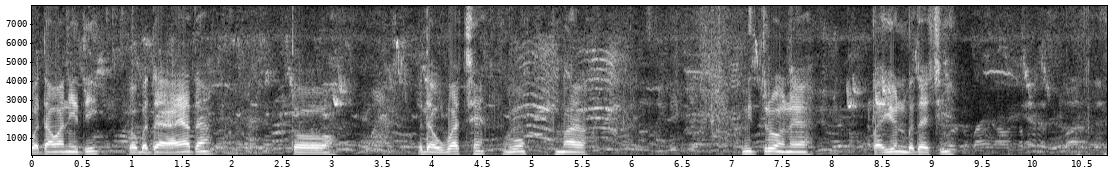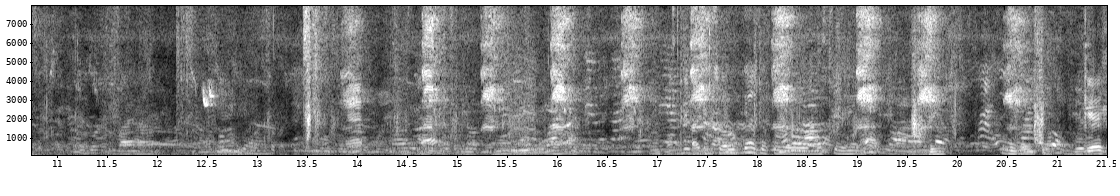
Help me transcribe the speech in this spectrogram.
વધાવવાની હતી. તો બધા આવ્યા હતા તો બધા ઊભા છે. હું, મારા મિત્રો અને ભાઈઓને બધા છીએ. કેસ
